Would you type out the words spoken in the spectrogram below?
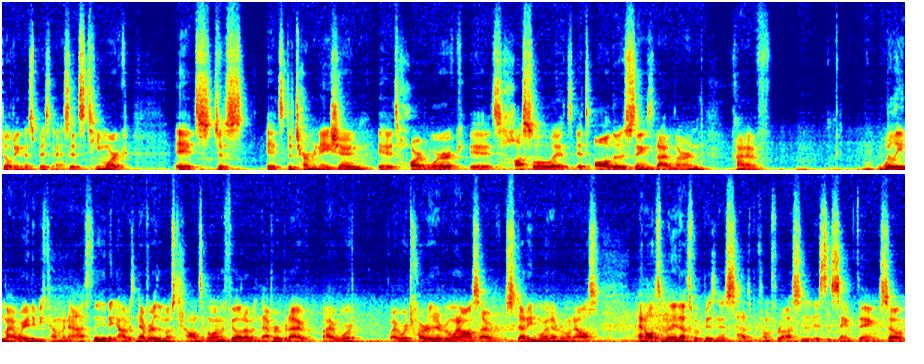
building this business. It's teamwork. It's just it's determination. It's hard work. It's hustle. It's it's all those things that I learned kind of willing my way to become an athlete. I was never the most talented one in the field. I was never, but I I worked I worked harder than everyone else. I studied more than everyone else, and ultimately, that's what business has become for us. It's the same thing. So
